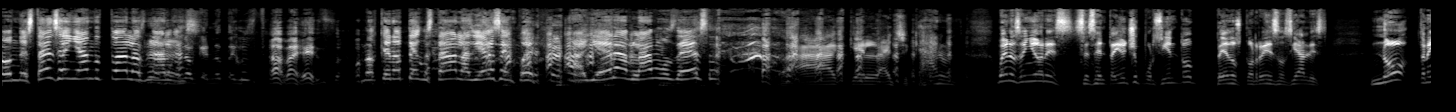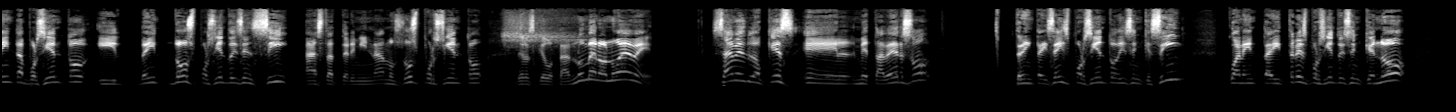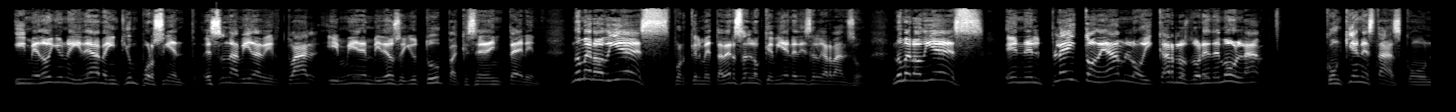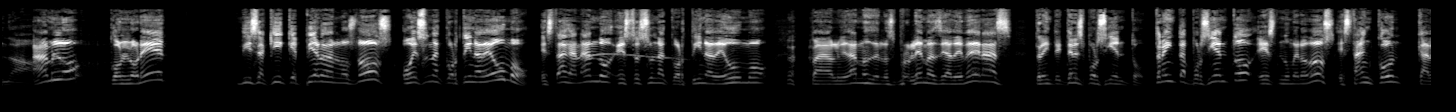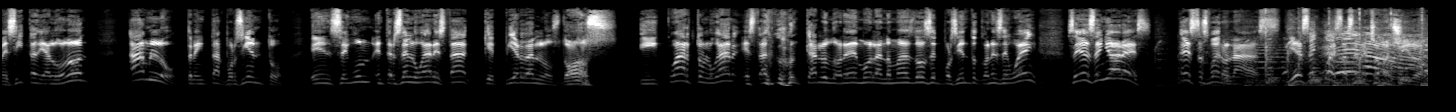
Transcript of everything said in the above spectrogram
Donde está enseñando todas las nalgas. No, que no te gustaba eso. No, que no te gustaban las viejas en. Ayer hablamos de eso. Ah, que la chicaron. Bueno, señores, 68% pedos con redes sociales. No 30% y 20 2% dicen sí hasta terminamos. 2% de los que votaron. Número 9. ¿Sabes lo que es el metaverso? 36% dicen que sí, 43% dicen que no. Y me doy una idea, 21%. Es una vida virtual y miren videos de YouTube para que se enteren. Número 10, porque el metaverso es lo que viene, dice el garbanzo. Número 10, en el pleito de AMLO y Carlos Loret de Mola, ¿con quién estás? ¿Con AMLO? ¿Con Loret? Dice aquí que pierdan los dos o es una cortina de humo. Está ganando, esto es una cortina de humo para olvidarnos de los problemas de a de veras. 33%. 30% es número dos. Están con cabecita de algodón. AMLO, 30%. En, en tercer lugar está que pierdan los dos. Y cuarto lugar están con Carlos Loret de Mola, nomás 12% con ese güey. Señores, señores, estas fueron las 10 encuestas en el Choma Chido.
